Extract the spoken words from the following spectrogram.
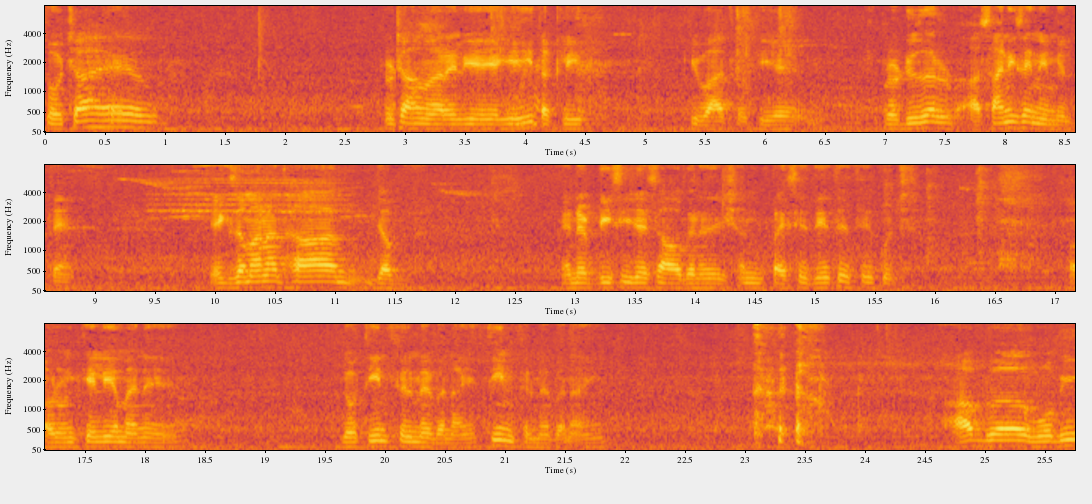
सोचा है सोचा हमारे लिए यही तकलीफ की बात होती है प्रोड्यूसर आसानी से नहीं मिलते हैं। एक ज़माना था जब एनएफडीसी जैसा ऑर्गेनाइजेशन पैसे देते थे कुछ, और उनके लिए मैंने दो तीन फ़िल्में बनाई, तीन फ़िल्में बनाई। अब वो भी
